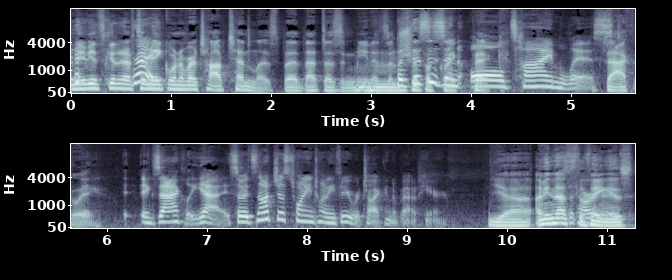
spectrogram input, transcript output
maybe it's good enough to make one of our top ten lists, but that doesn't mean it's a But this is an pick. all-time list. exactly. Exactly. Yeah. So it's not just 2023 we're talking about here. Yeah, I mean that's the thing is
